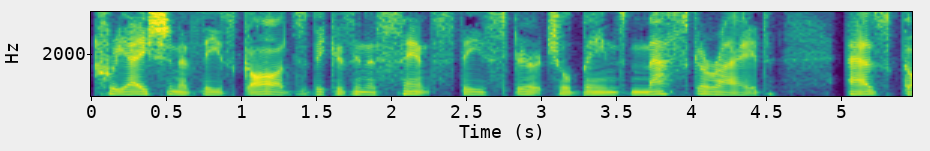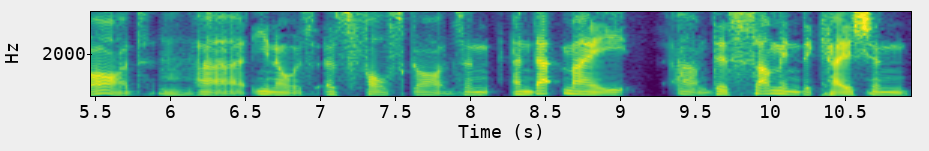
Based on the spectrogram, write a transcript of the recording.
creation of these gods because, in a sense, these spiritual beings masquerade as God, mm. uh, you know, as, as false gods. And, and that may, um, there's some indication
